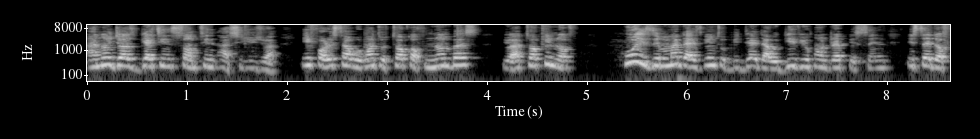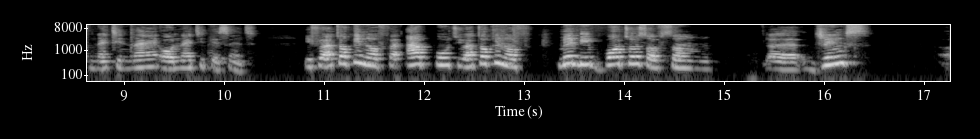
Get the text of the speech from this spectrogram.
and not just getting something as usual. If, for instance, we want to talk of numbers, you are talking of who is the man that is going to be there that will give you 100% instead of 99 or 90%. If you are talking of uh, output, you are talking of maybe bottles of some uh, drinks. Uh,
